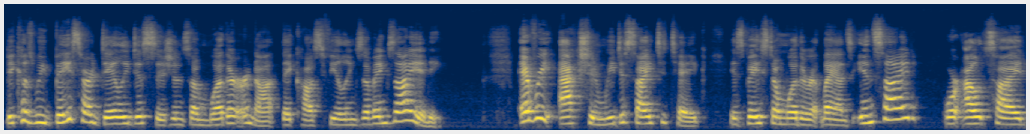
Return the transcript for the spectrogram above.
because we base our daily decisions on whether or not they cause feelings of anxiety. Every action we decide to take is based on whether it lands inside or outside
